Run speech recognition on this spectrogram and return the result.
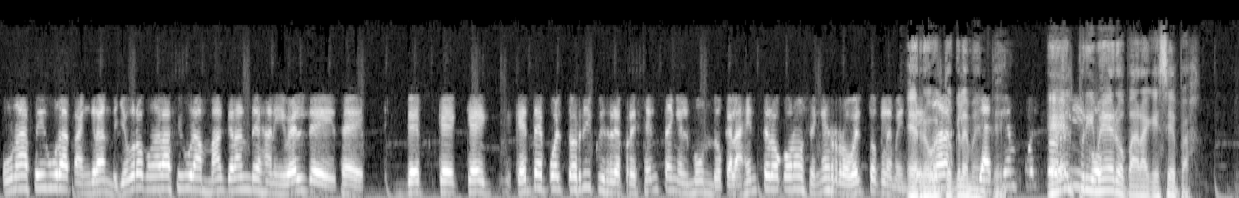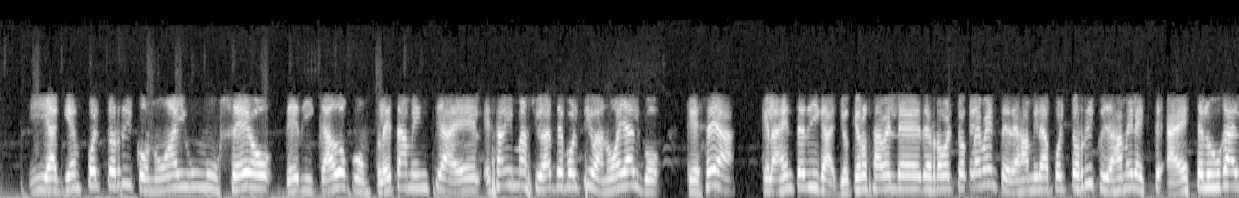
una figura tan grande, yo creo que una de las figuras más grandes a nivel de, que, que, que es de Puerto Rico y representa en el mundo, que la gente lo conoce, es Roberto Clemente. Es Roberto Clemente. Es el Rico- primero para que sepa. Y aquí en Puerto Rico no hay un museo dedicado completamente a él. Esa misma ciudad deportiva no hay algo que sea que la gente diga, yo quiero saber de, Roberto Clemente, déjame ir a Puerto Rico y déjame ir a este, a este lugar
